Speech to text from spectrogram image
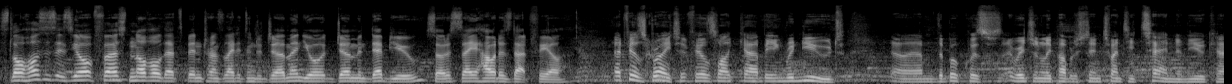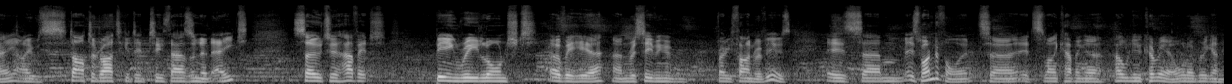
Slow Horses is your first novel that's been translated into German, your German debut, so to say. How does that feel? It feels great. It feels like uh, being renewed. Um, the book was originally published in 2010 in the UK. I started writing it in 2008, so to have it being relaunched over here and receiving very fine reviews is um, is wonderful. It's uh, it's like having a whole new career all over again.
